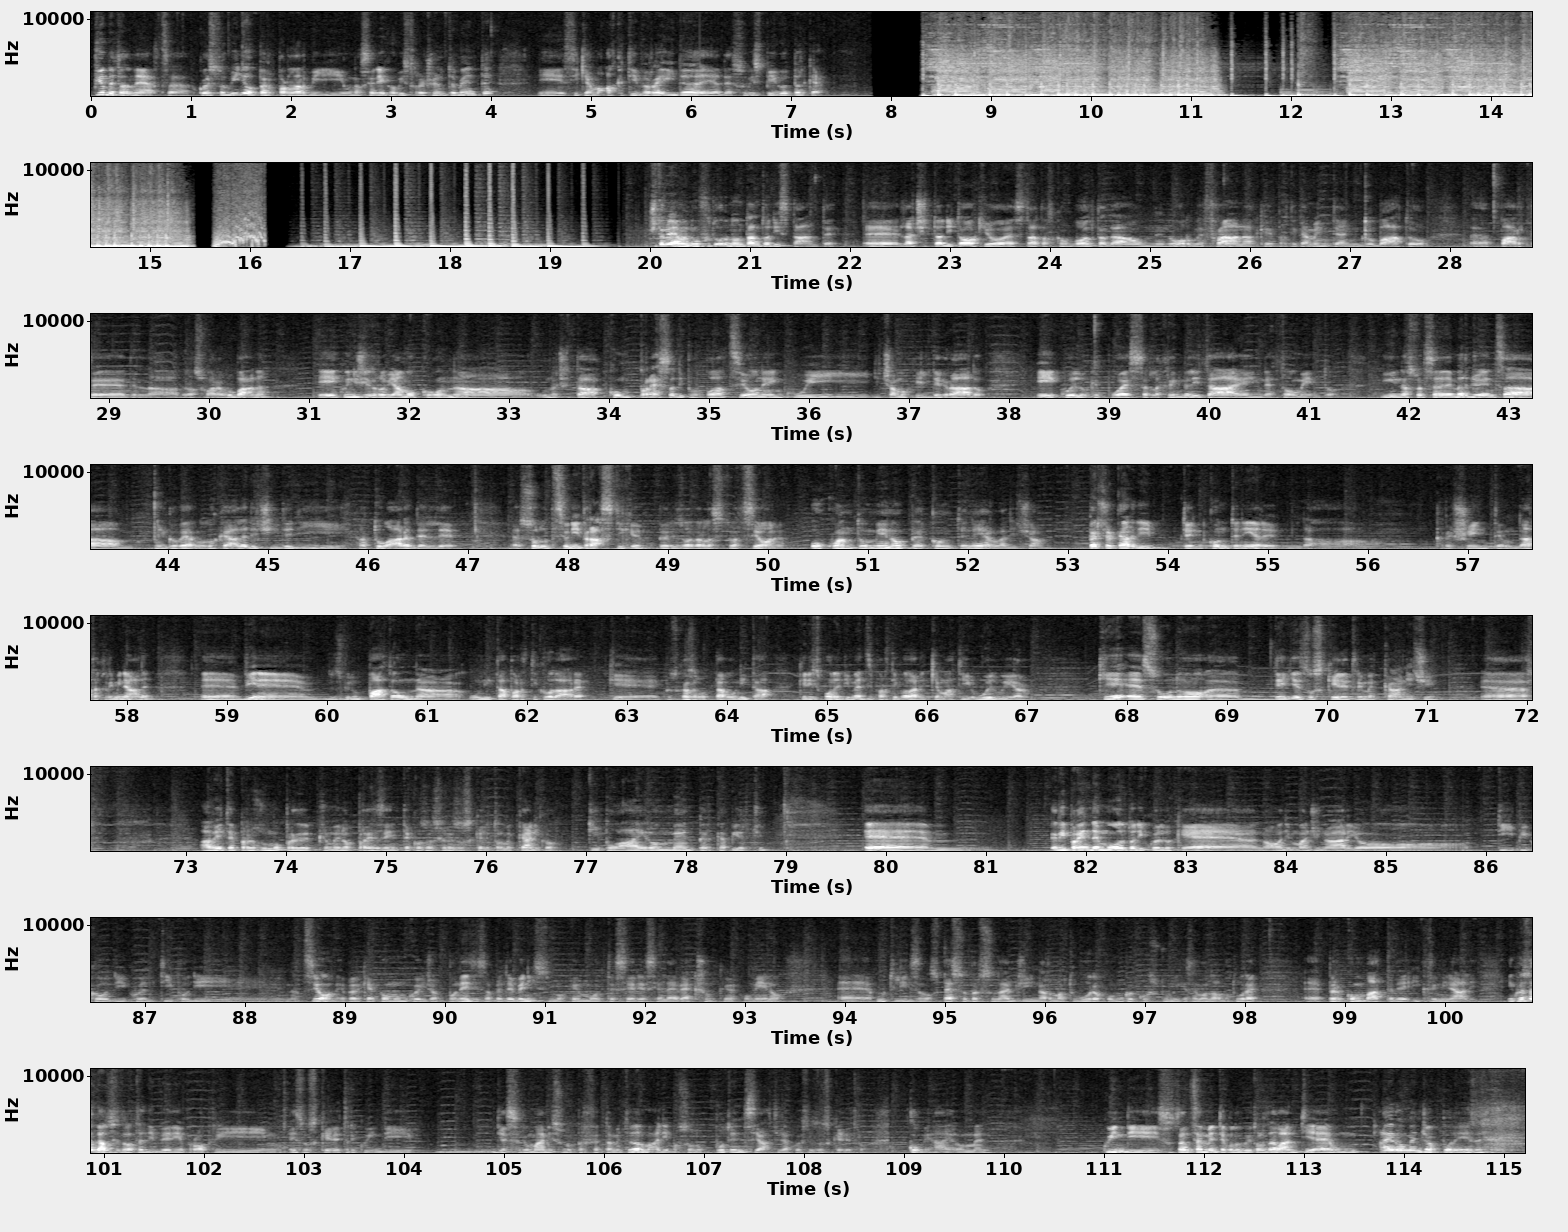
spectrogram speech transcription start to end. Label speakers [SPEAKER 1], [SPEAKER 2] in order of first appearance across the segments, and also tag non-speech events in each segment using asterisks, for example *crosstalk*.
[SPEAKER 1] Più Metal Nerds, questo video per parlarvi di una serie che ho visto recentemente e si chiama Active Raid e adesso vi spiego il perché. Ci troviamo in un futuro non tanto distante. Eh, la città di Tokyo è stata sconvolta da un'enorme frana che praticamente ha inglobato eh, parte della, della, sua area urbana e quindi ci troviamo con uh, una città compressa di popolazione in cui diciamo che il degrado e quello che può essere la criminalità è in netto aumento. In una situazione di emergenza il governo locale decide di attuare delle eh, soluzioni drastiche per risolvere la situazione o quantomeno per contenerla, diciamo. Per cercare di contenere la crescente ondata criminale, eh, viene sviluppata una unità particolare, che in questo caso è l'ottava unità, che dispone di mezzi particolari chiamati Willwear, che eh, sono eh, degli esoscheletri meccanici. Eh, avete presumo pre- più o meno presente cosa sia un esoscheletro meccanico? Tipo Iron Man per capirci. Ehm, riprende molto di quello che è no, l'immaginario tipico di quel tipo di nazione, perché comunque i giapponesi sapete benissimo che in molte serie sia live action che o meno eh, utilizzano spesso personaggi in armature o comunque costumi che sembrano armature eh, per combattere i criminali. In questo caso si tratta di veri e propri esoscheletri, quindi gli esseri umani sono perfettamente normali, ma sono potenziati da questo esoscheletro, come Iron Man. Quindi sostanzialmente quello che vi trovo davanti è un Iron Man giapponese *laughs*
